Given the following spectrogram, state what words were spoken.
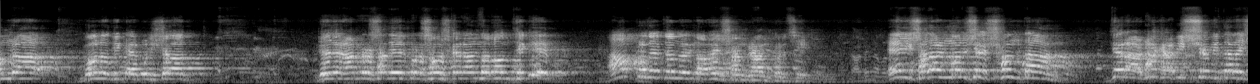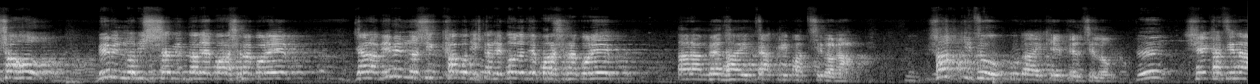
আমরা গণ অধিকার পরিষদ দুই হাজার আঠারো সালের সংস্কার আন্দোলন থেকে আপনাদের জন্য লড়াই সংগ্রাম করেছি। এই সাধারণ মানুষের সন্তান, যারা ঢাকা বিশ্ববিদ্যালয় সহ বিভিন্ন বিশ্ববিদ্যালয়ে পড়াশোনা করে, যারা বিভিন্ন শিক্ষা প্রতিষ্ঠানে কলেজে পড়াশোনা করে, তারা মেধায় চাকরি পাচ্ছিল না। সবকিছু কোটায় খেয়ে ফেলছিল। শেখ হাসিনা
